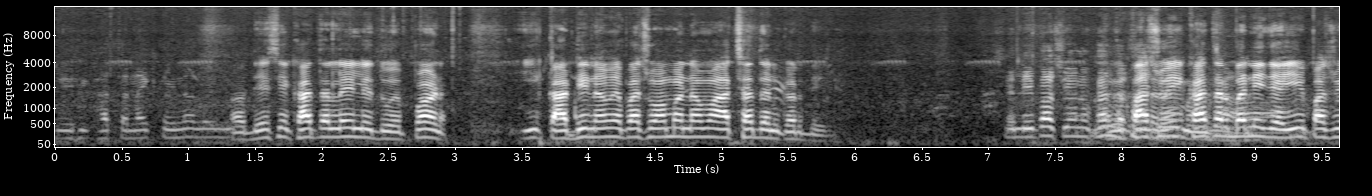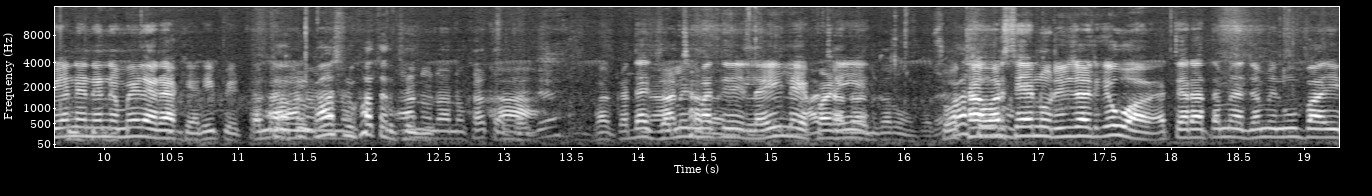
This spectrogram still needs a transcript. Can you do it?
દેશી ખાતર નાખ્યું લઈ દેશી ખાતર લઈ લીધું હોય પણ એ કાઢીને અમે પાછું આમાં આમાં આચ્છાદન કરી દઈએ. એટલે પાછું એનું ખાતર પાછું એ ખાતર બની જાય એ પાછું એને એને મેળે રાખે રિપીટ ઘાસનું ખાતર થઈ નાનું નાનું ખાતર જાય. કદાચ જમીનમાંથી લઈ લે પણ એ ચોથા વર્ષે એનું રિઝલ્ટ કેવું આવે? અત્યારે તમે જમીન ઊભા એ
